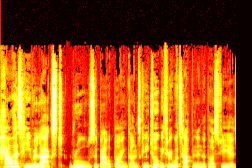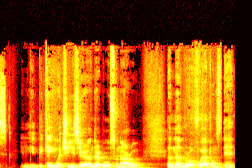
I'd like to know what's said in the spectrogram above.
How has he relaxed rules about buying guns? Can you talk me through what's happened in the past few years? It became much easier under Bolsonaro. The number of weapons that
